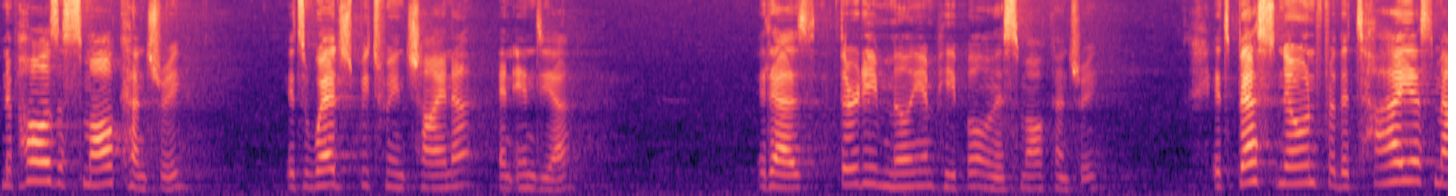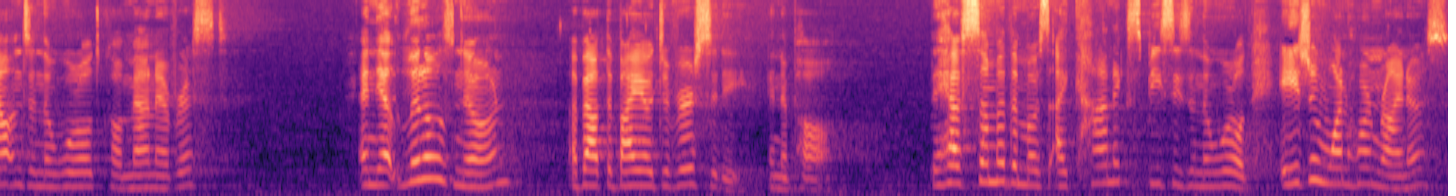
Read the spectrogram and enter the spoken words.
Nepal is a small country. It's wedged between China and India. It has 30 million people in this small country. It's best known for the highest mountains in the world called Mount Everest. And yet, little is known about the biodiversity in Nepal. They have some of the most iconic species in the world Asian one horned rhinos,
